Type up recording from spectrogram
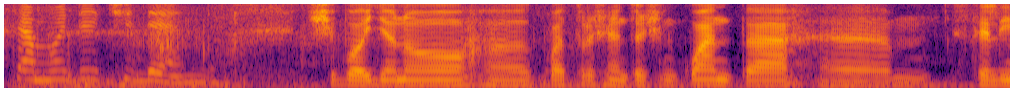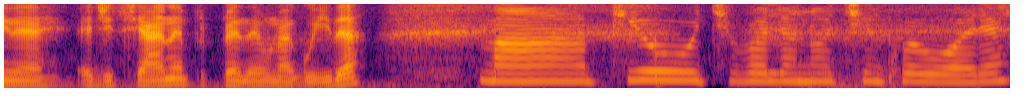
Stiamo decidendo. Ci vogliono eh, 450 ehm, stelline egiziane per prendere una guida. Ma più ci vogliono 5 ore,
